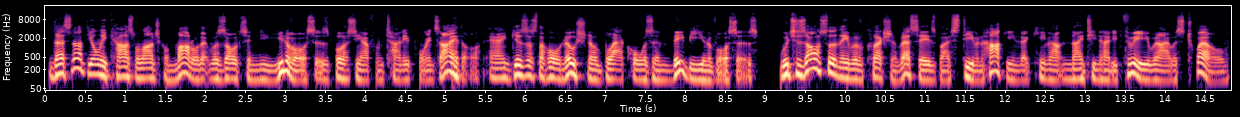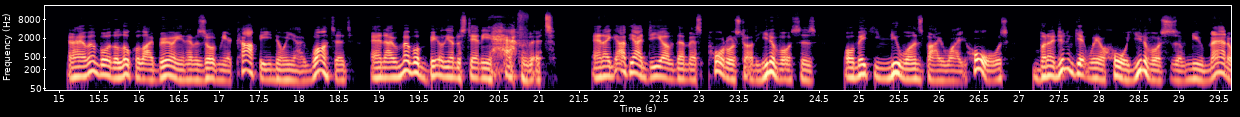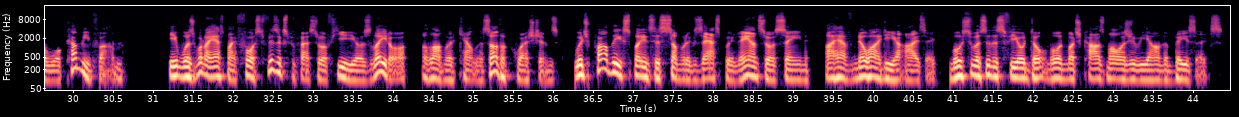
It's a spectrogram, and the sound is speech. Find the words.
That's not the only cosmological model that results in new universes bursting out from tiny points either, and gives us the whole notion of black holes and baby universes, which is also the name of a collection of essays by Stephen Hawking that came out in 1993 when I was 12. And I remember the local librarian had reserved me a copy knowing I'd want it, and I remember barely understanding half of it. And I got the idea of them as portals to other universes or making new ones by white holes, but I didn't get where whole universes of new matter were coming from, it was what I asked my first physics professor a few years later, along with countless other questions, which probably explains his somewhat exasperated answer, saying, I have no idea, Isaac. Most of us in this field don't learn much cosmology beyond the basics.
